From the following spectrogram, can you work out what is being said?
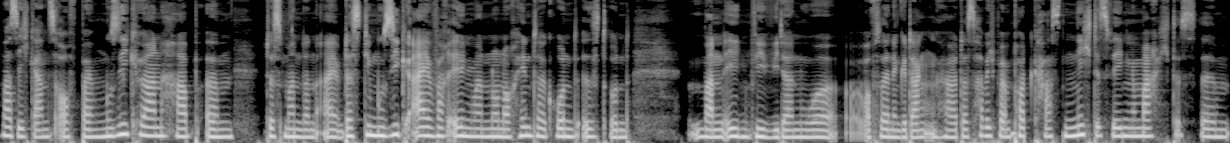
was ich ganz oft beim Musikhören habe, ähm, dass man dann, dass die Musik einfach irgendwann nur noch Hintergrund ist und man irgendwie wieder nur auf seine Gedanken hört. Das habe ich beim Podcasten nicht, deswegen mache ich das, ähm,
